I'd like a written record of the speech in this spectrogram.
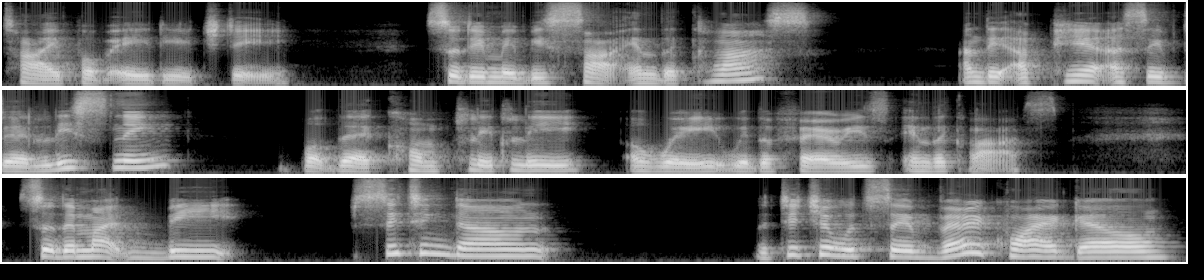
type of ADHD. So they may be sat in the class and they appear as if they're listening, but they're completely away with the fairies in the class. So they might be sitting down, the teacher would say, Very quiet girl.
